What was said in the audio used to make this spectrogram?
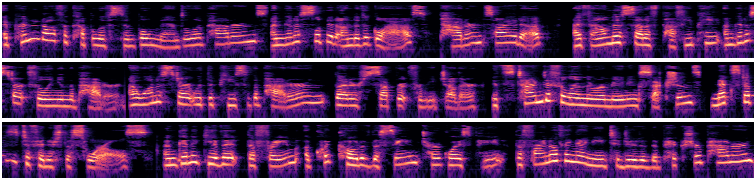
I printed off a couple of simple mandala patterns. I'm going to slip it under the glass, pattern side up, I found this set of puffy paint. I'm going to start filling in the pattern. I want to start with the piece of the pattern that are separate from each other. It's time to fill in the remaining sections. Next step is to finish the swirls. I'm going to give it the frame a quick coat of the same turquoise paint. The final thing I need to do to the picture pattern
